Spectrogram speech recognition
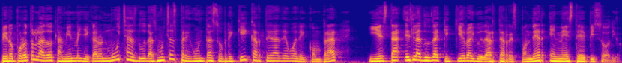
Pero por otro lado también me llegaron muchas dudas, muchas preguntas sobre qué cartera debo de comprar y esta es la duda que quiero ayudarte a responder en este episodio.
